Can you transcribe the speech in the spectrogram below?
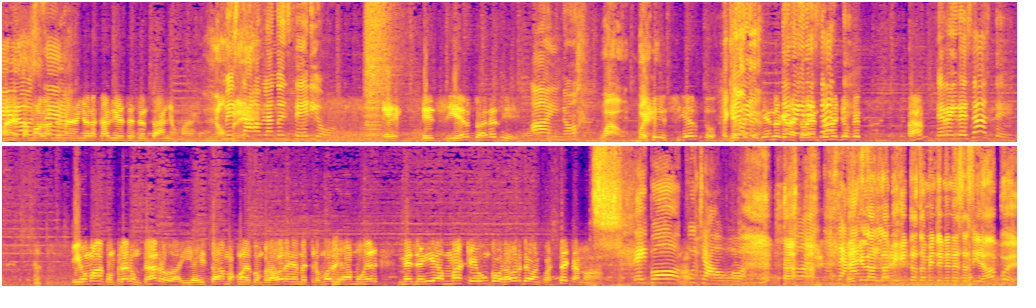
Madre, estamos hablando de una señora casi de 60 años, madre. Me estás hablando en serio. Es, es cierto, Arely. Ay, no. Wow. Bueno. Es cierto. Es que Yo estoy viendo que en aquel entonces yo que... ¿Ah? ¿Te regresaste? íbamos a comprar un carro y ahí estábamos con el comprador en el Metromol y la mujer me seguía más que un cobrador de Banco Azteca, ¿no? Ey, vos, No. escucha vos. Es que la- las viejitas también tienen necesidad, pues.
